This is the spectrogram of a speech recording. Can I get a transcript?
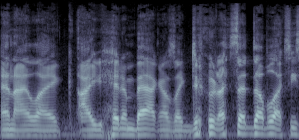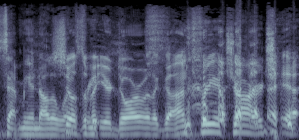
and I like I hit him back. And I was like, "Dude, I said double X." He sent me another one. Shows up at your door with a gun. free of charge. yeah.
